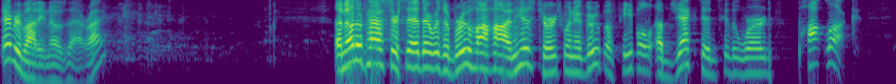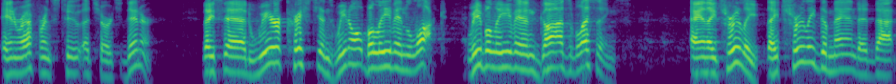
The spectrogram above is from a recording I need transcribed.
Everybody knows that, right? Another pastor said there was a brouhaha in his church when a group of people objected to the word potluck in reference to a church dinner. They said, We're Christians. We don't believe in luck. We believe in God's blessings. And they truly, they truly demanded that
